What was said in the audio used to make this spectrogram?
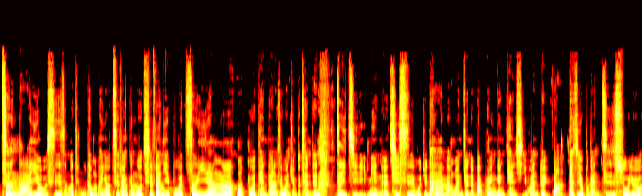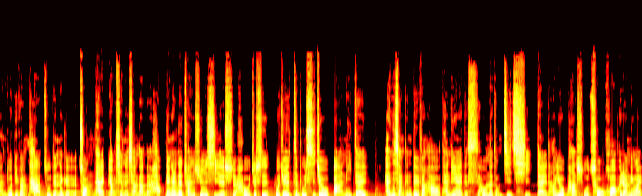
这哪有是什么普通朋友吃饭？跟我吃饭也不会这样啊！不过 Ten 当然是完全不承认。这一集里面呢，其实我觉得他还蛮完整的，把 Pren 跟 Ten 喜欢对方，但是又不敢直说，又有很多地方卡住的那个状态表现得相当的好。两个人在传讯息的时候，就是我觉得这部戏就有把你在。很想跟对方好好谈恋爱的时候，那种既期待，然后又怕说错话，会让另外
